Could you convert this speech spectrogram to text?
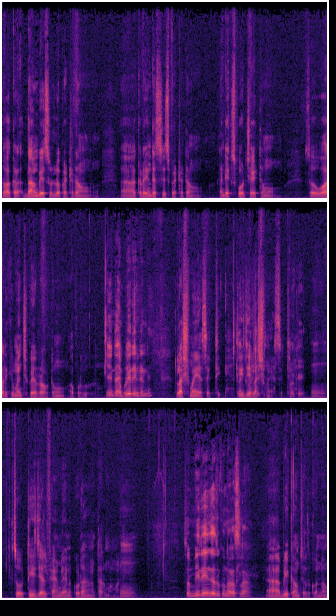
సో అక్కడ దాని బేస్డ్లో పెట్టడం అక్కడ ఇండస్ట్రీస్ పెట్టడం అండ్ ఎక్స్పోర్ట్ చేయటము సో వారికి మంచి పేరు రావటం అప్పుడు. ఏంటండి Lakshmaiah Shetty TG Lakshmaiah Shetty. Okay so TGL family అని కూడా అంటారు మమ్మల్ని. సో మీరేం చదువుకున్నారు అసలు? బీకామ్ చదువుకున్నాం.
